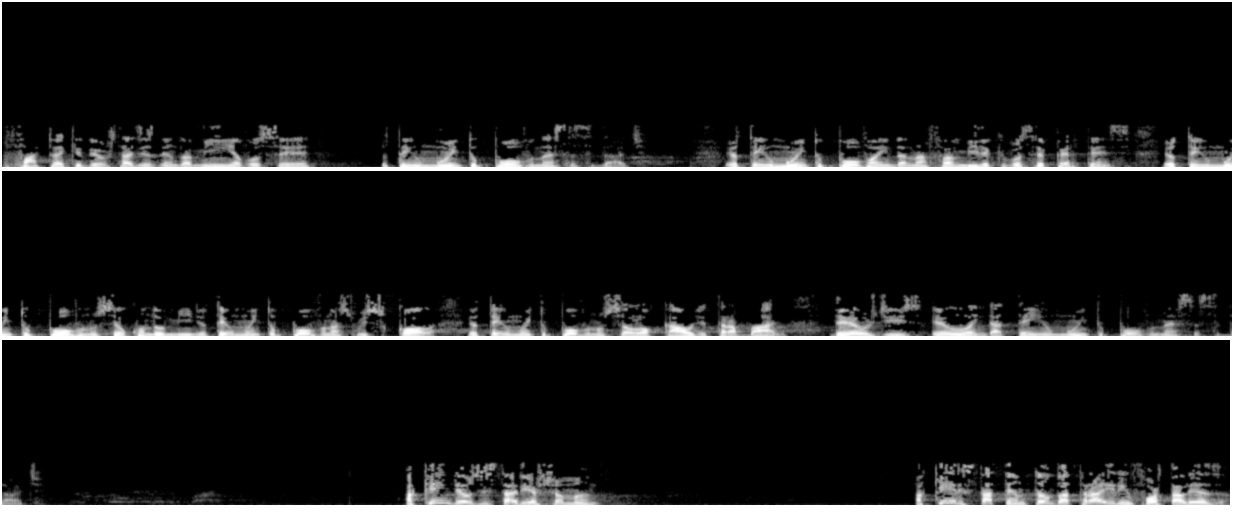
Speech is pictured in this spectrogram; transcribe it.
O fato é que Deus está dizendo a mim e a você: eu tenho muito povo nessa cidade. Eu tenho muito povo ainda na família que você pertence. Eu tenho muito povo no seu condomínio. Eu tenho muito povo na sua escola. Eu tenho muito povo no seu local de trabalho. Deus diz: Eu ainda tenho muito povo nessa cidade. A quem Deus estaria chamando? A quem Ele está tentando atrair em Fortaleza?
